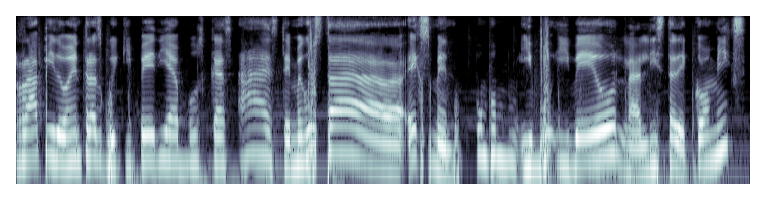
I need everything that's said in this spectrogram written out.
Rápido entras Wikipedia, buscas, ah, este, me gusta X-Men, y, veo la lista de cómics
